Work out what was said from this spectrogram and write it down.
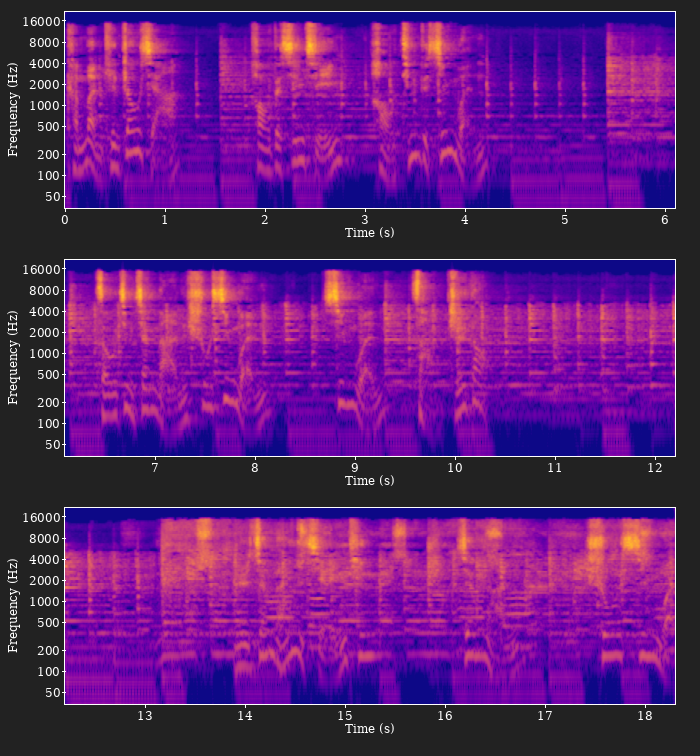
看漫天朝霞，好的心情，好听的新闻，走进江南说新闻，新闻早知道。与江南一起聆听江南说新闻。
